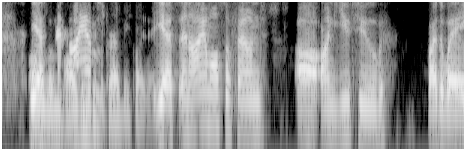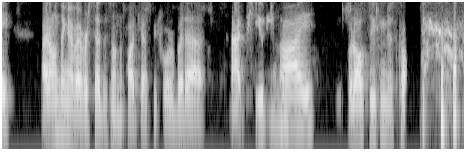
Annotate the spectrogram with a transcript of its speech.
Yes, of them, and all of I them am- describe me quite well. Yes, and I am also found uh, on YouTube. By the way, I don't think I've ever said this on the podcast before, but uh, at PewDiePie. But also, you can just call.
